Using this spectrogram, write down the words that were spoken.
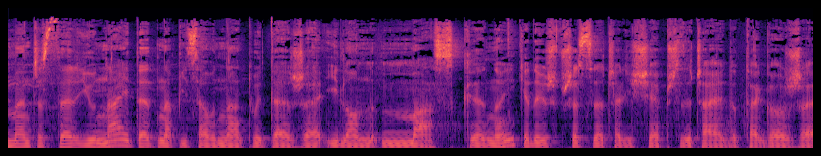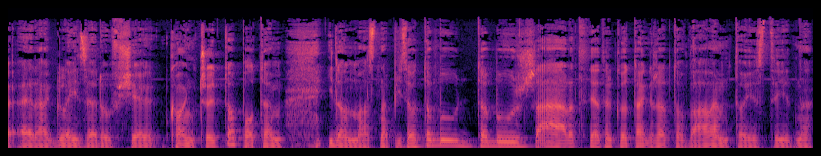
Manchester United, napisał na Twitterze Elon Musk. No i kiedy już wszyscy zaczęli się przyzwyczajać do tego, że era Glazerów się kończy, to potem Elon Musk napisał, to był, to był żart, ja tylko tak żartowałem, to jest jedna,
